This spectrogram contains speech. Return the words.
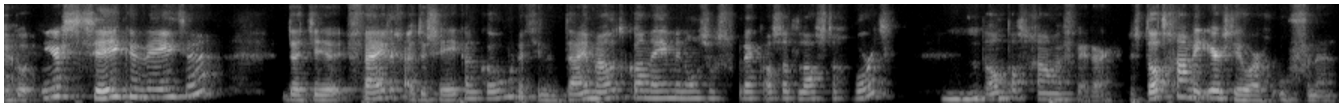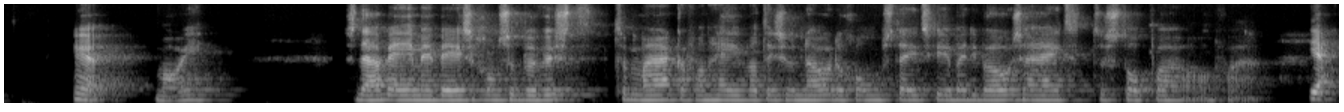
Ik wil eerst zeker weten dat je veilig uit de zee kan komen, dat je een time-out kan nemen in ons gesprek als het lastig wordt. Mm Dan pas gaan we verder. Dus dat gaan we eerst heel erg oefenen. Ja, mooi. Dus daar ben je mee bezig om ze bewust te maken van, hé, hey, wat is er nodig om steeds weer bij die boosheid te stoppen? Of, uh... Ja.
